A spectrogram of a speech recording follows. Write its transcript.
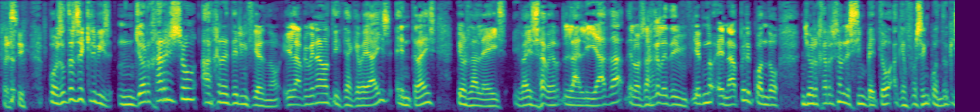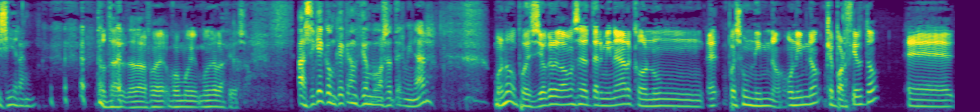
pues sí. Vosotros escribís George Harrison, Ángeles del Infierno, y la primera noticia que veáis, entráis y os la leéis. Y vais a ver la liada de los Ángeles del Infierno en Apple cuando George Harrison les invitó a que fuesen cuando quisieran. Total, total, fue, fue muy, muy gracioso. Así que, ¿con qué canción vamos a terminar? Bueno, pues yo creo que vamos a terminar con un, eh, pues un himno. Un himno que, por cierto, eh,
